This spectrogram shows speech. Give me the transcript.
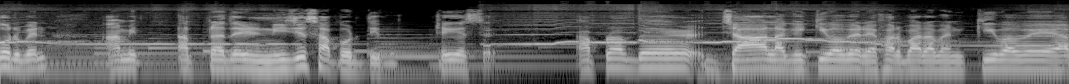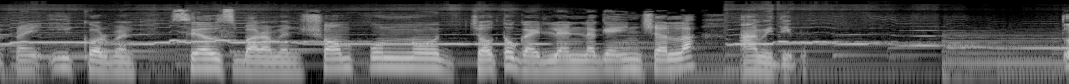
করবেন, আমি আপনাদের নিজে সাপোর্ট দিব, ঠিক আছে? আপনাদের যা লাগে কীভাবে রেফার বাড়াবেন, কীভাবে আপনার ই করবেন সেলস বাড়াবেন, সম্পূর্ণ যত গাইডলাইন লাগে, ইনশাল্লাহ আমি দিব। তো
